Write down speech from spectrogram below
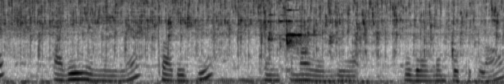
ஆஃப் அதே எண்ணெயில் கடுகு கொஞ்சமாக வெந்தயம். இது ரெண்டும் போட்டுக்கலாம்.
